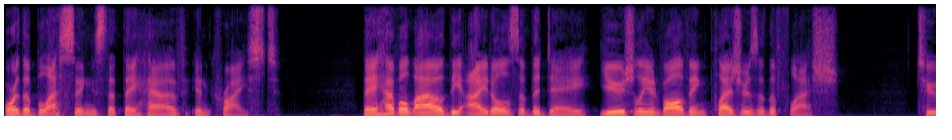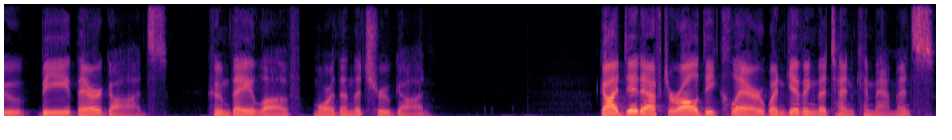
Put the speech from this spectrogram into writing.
or the blessings that they have in Christ. They have allowed the idols of the day, usually involving pleasures of the flesh, to be their gods, whom they love more than the true God. God did, after all, declare when giving the Ten Commandments,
